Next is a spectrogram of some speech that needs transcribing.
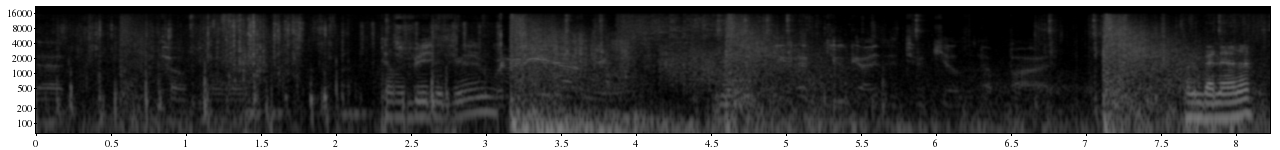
that helpful. Like, Gonna it's be the wasted. dream. What do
